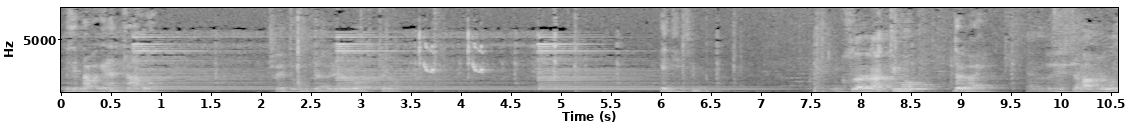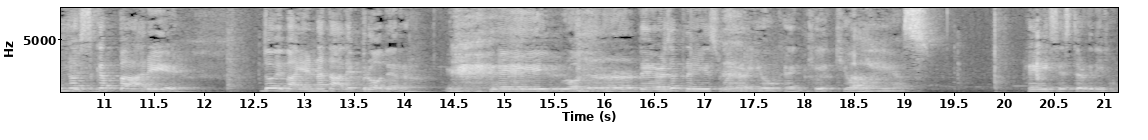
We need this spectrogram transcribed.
Mi sembrava che era entrato. Sei tu che apri le porte, no? Vedi? sem- Scusate un attimo. Dove vai? Eh, devo sistemare le Non scappare! Dove vai? È Natale, brother! hey, brother, there's a place where you can kick your Ah. ass. Hey, sister, che devi fare?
